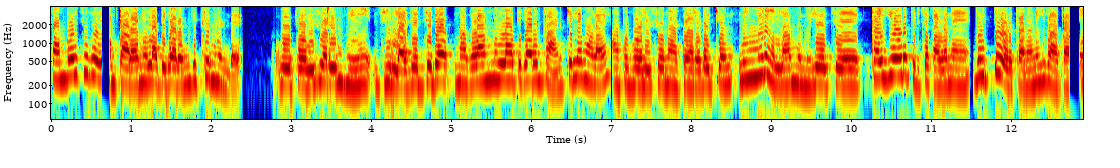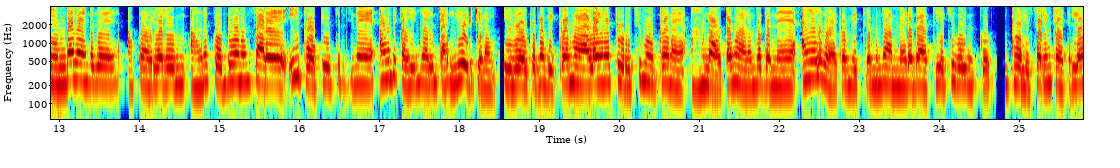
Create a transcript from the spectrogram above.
സംഭവിച്ചത് പറയാനുള്ള അധികാരം വിക്രമിനുണ്ട്. പോലീസ് പറയും നീ ജില്ലാ ജഡ്ജിയുടെ മകളാണെന്നുള്ള അധികാരം കാണിക്കില്ലേ മോളെ? അപ്പൊ പോലീസ് നാട്ടുകാരുടെക്കും നിങ്ങളുടെ എല്ലാം മുന്നിൽ വെച്ച് കയ്യോടെ പിടിച്ച കള്ളനെ വിട്ടുകൊടുക്കാനാണ് ഈ വാർത്ത. എന്താ വേണ്ടത്? അപ്പൊ അവർ പറയും അവനെ കൊണ്ടുപോകണം സാറേ. ഈ പോക്കിരിത്തരത്തിന് അവന്റെ കൈയും കാലും തല്ലി ഓടിക്കണം. ഇത് കേൾക്കുന്ന വിക്രം അയാളെ ഇങ്ങനെ തുറച്ചു നോക്കുകയാണെ. ആ നോട്ടം കാണുമ്പോ തന്നെ അയാൾ വേഗം വിക്രമിന്റെ അമ്മയുടെ ബാക്കിലേക്ക് പോയി നിൽക്കും. പോലീസുകാരൻ കേട്ടല്ലോ.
